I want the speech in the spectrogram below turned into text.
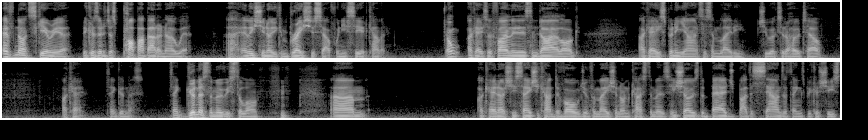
if not scarier, because it'll just pop up out of nowhere. Uh, at least you know you can brace yourself when you see it coming. Oh, okay, so finally there's some dialogue. Okay, he's spinning yarns to some lady. She works at a hotel. Okay, thank goodness. Thank goodness the movie's still on. um, okay, no, she's saying she can't divulge information on customers. He shows the badge by the sounds of things because she's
